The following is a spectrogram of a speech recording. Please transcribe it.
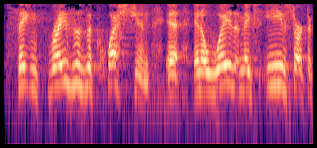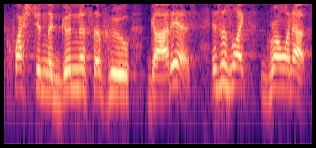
Satan phrases the question in, a way that makes Eve start to question the goodness of who God is. This is like growing up,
